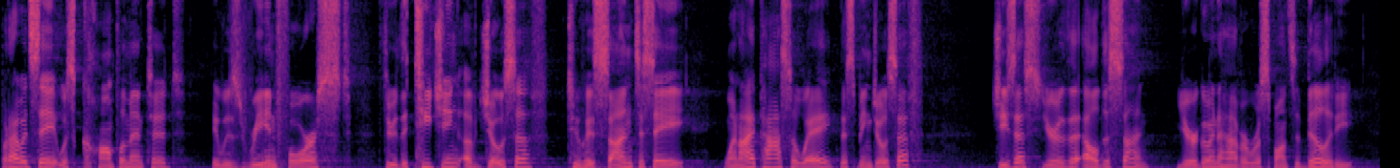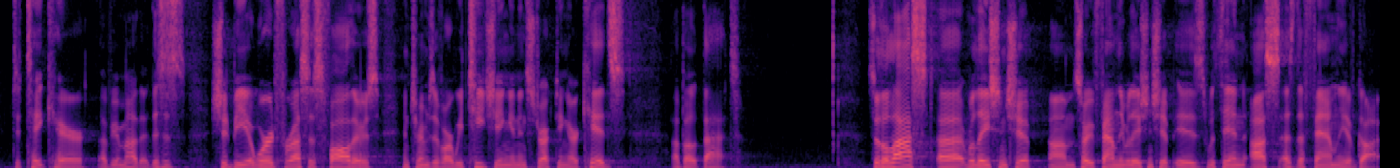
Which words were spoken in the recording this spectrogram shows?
but I would say it was complemented, it was reinforced through the teaching of Joseph to his son to say, When I pass away, this being Joseph, Jesus, you're the eldest son. You're going to have a responsibility to take care of your mother. This is, should be a word for us as fathers in terms of are we teaching and instructing our kids about that. So the last uh, relationship, um, sorry, family relationship is within us as the family of God.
